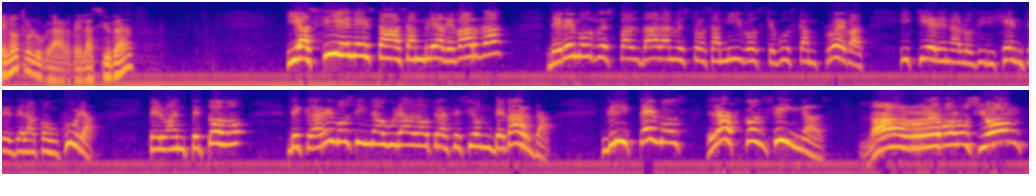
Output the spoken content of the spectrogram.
Y en otro lugar de la ciudad. Y así en esta asamblea de Barda debemos respaldar a nuestros amigos que buscan pruebas y quieren a los dirigentes de la conjura. Pero ante todo, declaremos inaugurada otra sesión de Barda. Gritemos las consignas. La revolución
